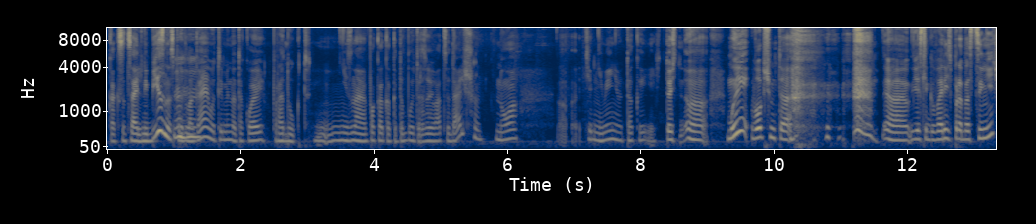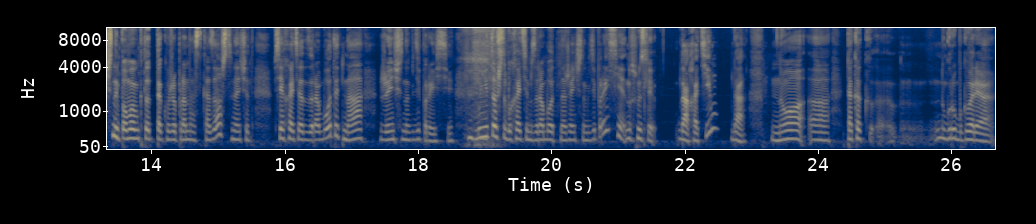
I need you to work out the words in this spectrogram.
как социальный бизнес mm-hmm. предлагаем вот именно такой продукт. Не знаю пока, как это будет развиваться дальше, но э, тем не менее, так и есть. То есть э, мы, в общем-то, э, если говорить про нас циничный, по-моему, кто-то так уже про нас сказал, что, значит, все хотят заработать на женщинах в депрессии. Мы не то чтобы хотим заработать на женщинах в депрессии, ну, в смысле, да, хотим, да, но э, так как, э, ну, грубо говоря,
